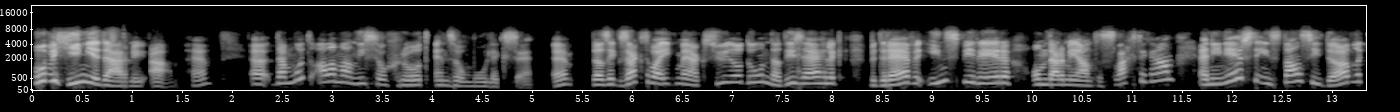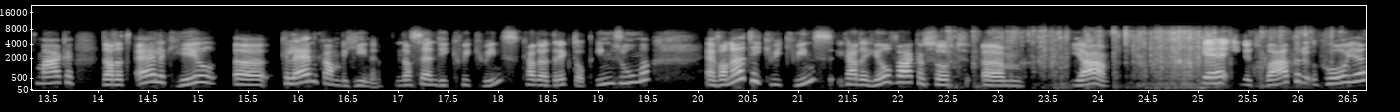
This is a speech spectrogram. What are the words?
Hoe begin je daar nu aan? Hè? Uh, dat moet allemaal niet zo groot en zo moeilijk zijn. Hè. Dat is exact wat ik met Axudo doe. Dat is eigenlijk bedrijven inspireren om daarmee aan de slag te gaan. En in eerste instantie duidelijk maken dat het eigenlijk heel uh, klein kan beginnen. dat zijn die quick wins. Ik ga daar direct op inzoomen. En vanuit die quick wins ga je heel vaak een soort um, ja, kei in het water gooien.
